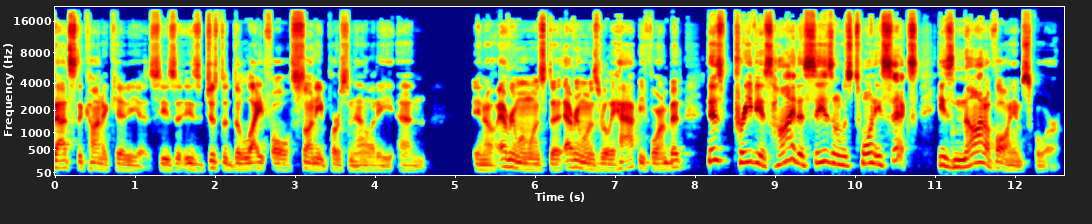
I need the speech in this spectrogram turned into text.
that's the kind of kid he is. He's he's just a delightful, sunny personality, and you know everyone wants to. Everyone was really happy for him. But his previous high this season was 26. He's not a volume scorer.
